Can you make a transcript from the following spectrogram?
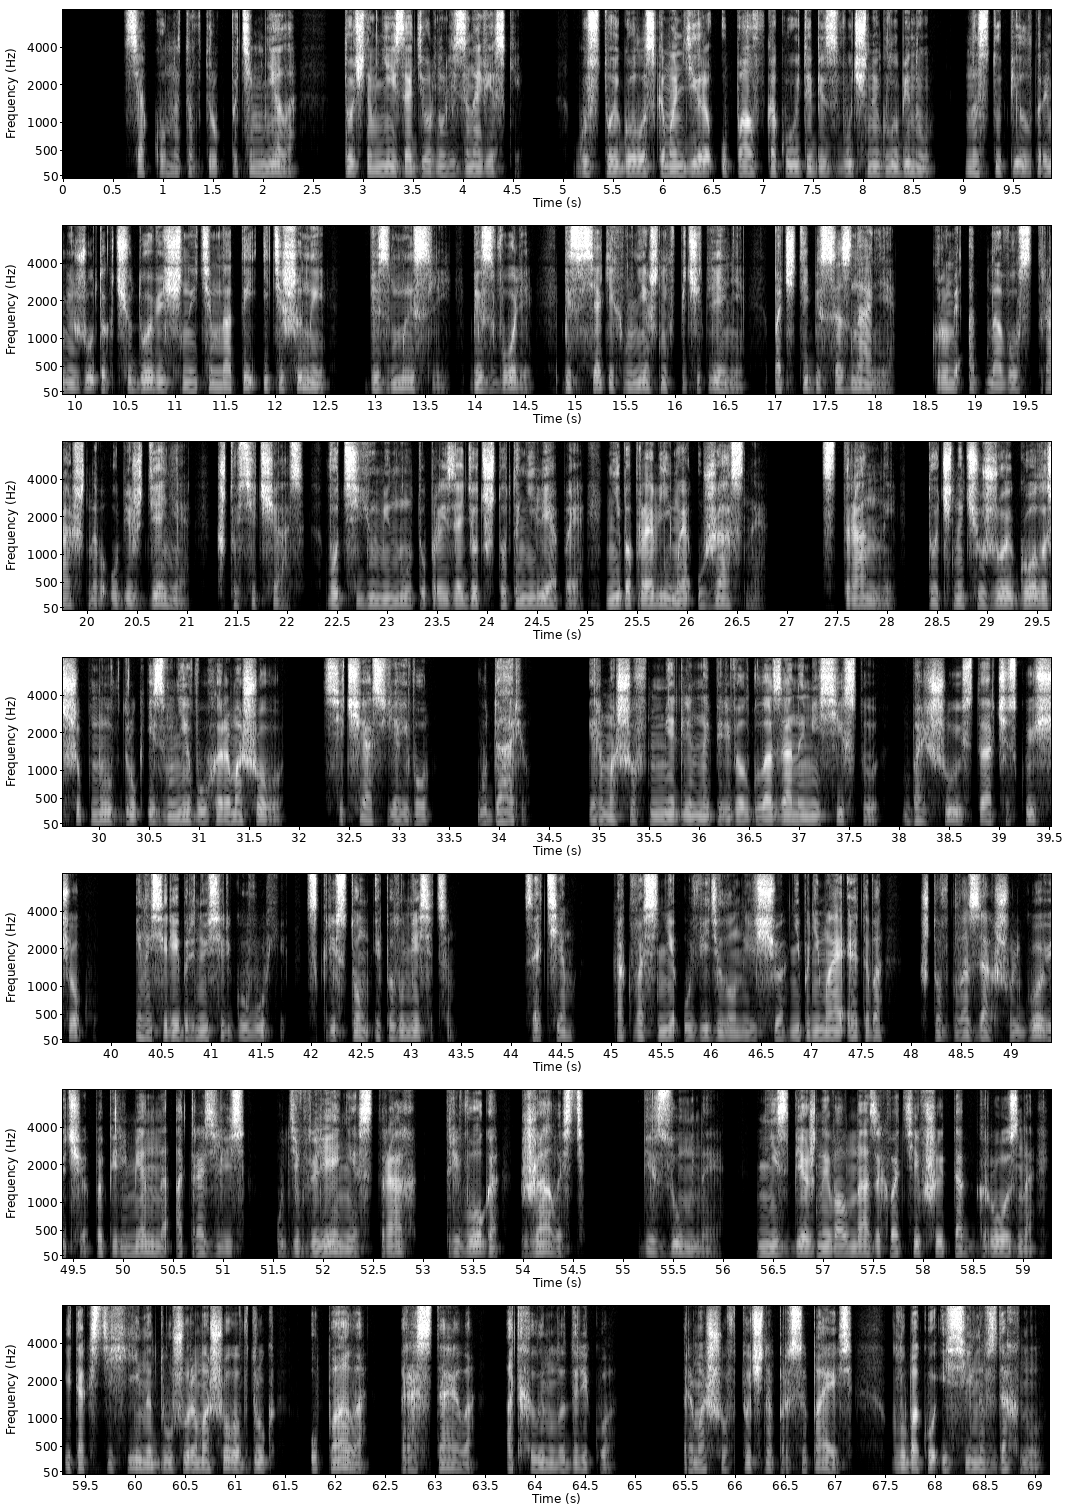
Вся комната вдруг потемнела, точно в ней задернулись занавески. Густой голос командира упал в какую-то беззвучную глубину. Наступил промежуток чудовищной темноты и тишины, без мыслей, без воли, без всяких внешних впечатлений, почти без сознания, кроме одного страшного убеждения, что сейчас, вот сию минуту произойдет что-то нелепое, непоправимое, ужасное. Странный, Точно чужой голос шепнул вдруг извне в ухо Ромашову. «Сейчас я его ударю». И Ромашов медленно перевел глаза на мясистую, большую старческую щеку и на серебряную серьгу в ухе с крестом и полумесяцем. Затем, как во сне увидел он еще, не понимая этого, что в глазах Шульговича попеременно отразились удивление, страх, тревога, жалость, безумное, Неизбежная волна, захватившая так грозно и так стихийно душу Ромашова, вдруг упала, растаяла, отхлынула далеко. Ромашов, точно просыпаясь, глубоко и сильно вздохнул.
